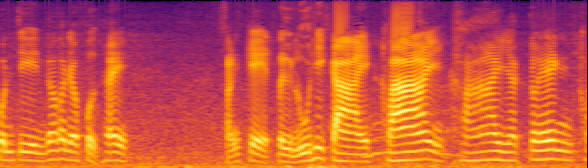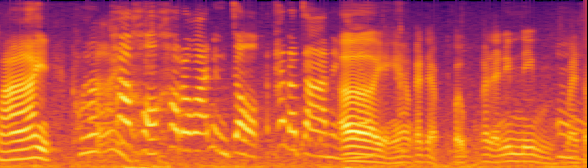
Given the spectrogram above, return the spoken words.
คนจีนก็จะฝึกให้สังเกตตื่นรู้ที่กาย คลาย คลาย อย่าเกรงคลาย คลายค่ะขอคารวะหนึ่งจอกท่านอาจารย์อย่างเอนี้ออย่างเงี้ยมันก็จะปึ๊บก็จะนิ่มอ๋อๆส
